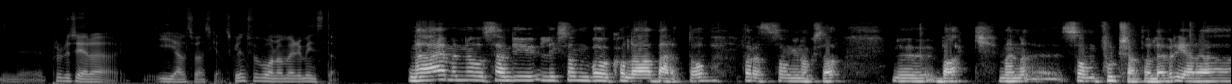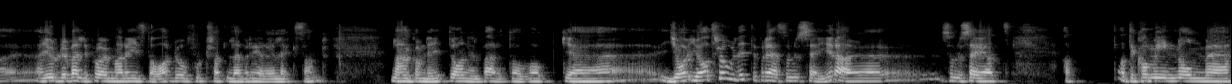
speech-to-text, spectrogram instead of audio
eh, producera i Allsvenskan Skulle inte förvåna mig det minsta Nej, men och sen det är ju liksom bara att kolla Bertov förra säsongen också. Nu back, men eh, som fortsatte att leverera. Han gjorde det väldigt bra i Mariestad och fortsatte leverera i Leksand. När han kom dit, Daniel Bertov. Och eh, jag, jag, tror lite på det som du säger där. Eh, som du säger att, att, att det kommer in någon med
